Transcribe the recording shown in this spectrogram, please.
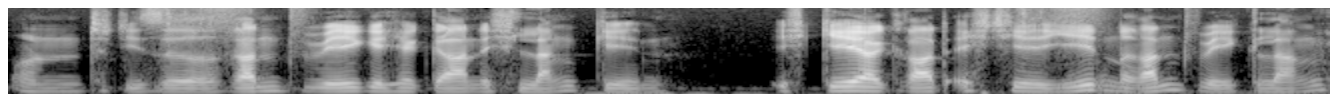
Und diese Randwege hier gar nicht lang gehen. Ich gehe ja gerade echt hier jeden Randweg lang.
